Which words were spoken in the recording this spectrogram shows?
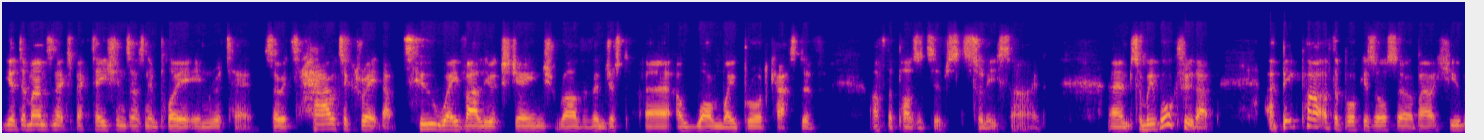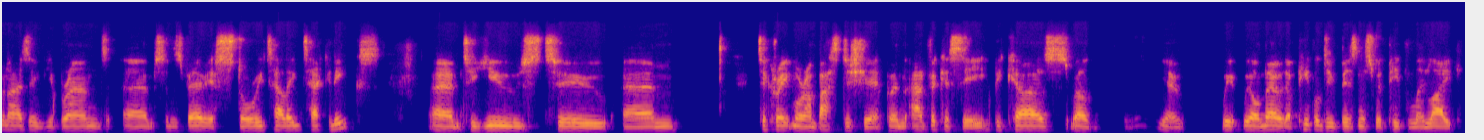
your demands and expectations as an employer in return. So it's how to create that two-way value exchange rather than just uh, a one-way broadcast of of the positives, sunny side. Um, so we walk through that. A big part of the book is also about humanizing your brand. Um, so there's various storytelling techniques um, to use to um, to create more ambassadorship and advocacy because, well, you know, we, we all know that people do business with people they like.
